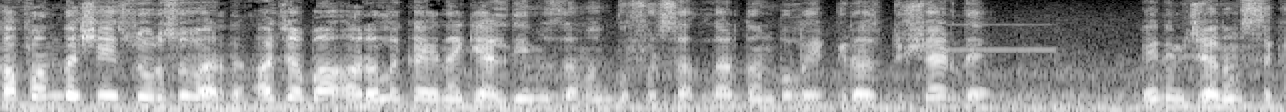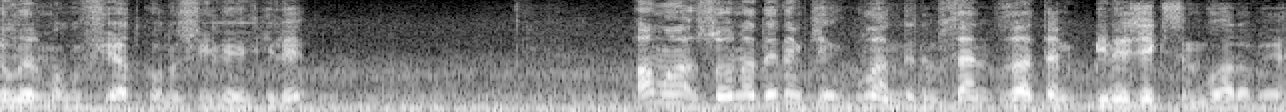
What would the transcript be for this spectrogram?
kafamda şey sorusu vardı. Acaba Aralık ayına geldiğimiz zaman bu fırsatlardan dolayı biraz düşer de benim canım sıkılır mı bu fiyat konusuyla ilgili? Ama sonra dedim ki ulan dedim sen zaten bineceksin bu arabaya.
